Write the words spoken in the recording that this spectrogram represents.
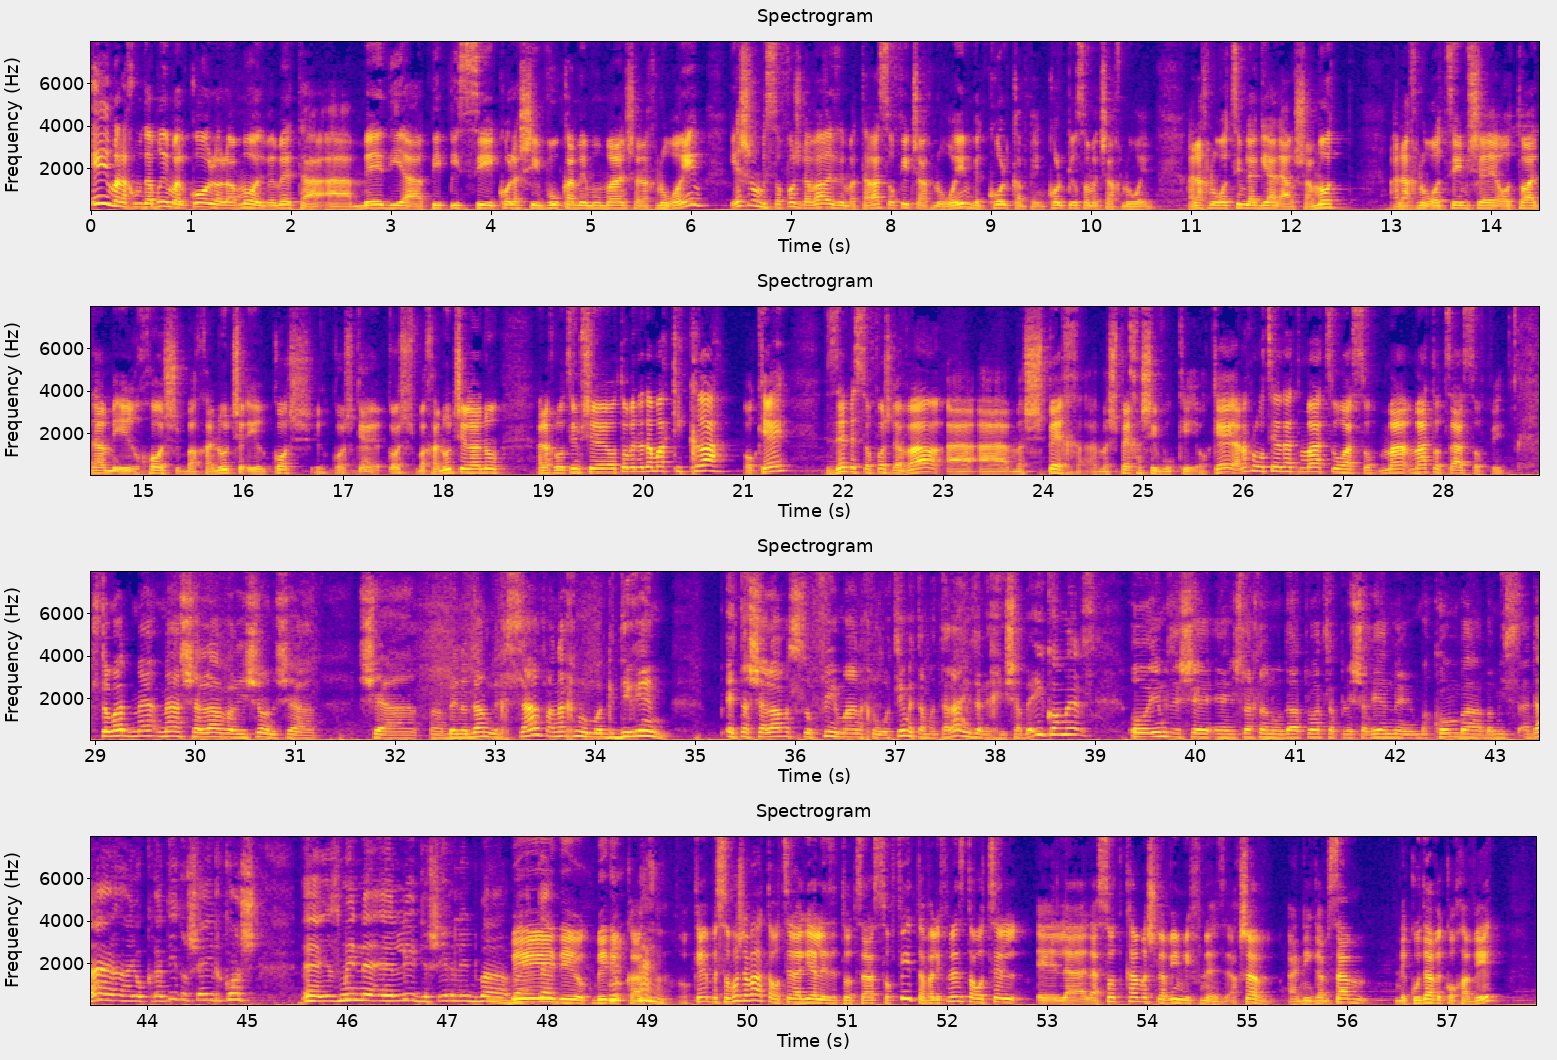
אם אנחנו מדברים על כל עולמות, באמת המדיה, ה-PPC, כל השיווק הממומן שאנחנו רואים, יש לנו בסופו של דבר איזו מטרה סופית שאנחנו רואים בכל קמפיין, כל פרסומת שאנחנו רואים. אנחנו רוצים להגיע להרשמות, אנחנו רוצים שאותו אדם ירכוש בחנות, ש... ירכוש, ירכוש, כן, ירכוש בחנות שלנו, אנחנו רוצים שאותו בן אדם רק יקרא, אוקיי? זה בסופו של דבר המשפך, המשפך השיווקי, אוקיי? אנחנו רוצים לדעת מה הצורה. מה, מה התוצאה הסופית. זאת אומרת, מה, מהשלב הראשון שה, שהבן אדם נחשף, אנחנו מגדירים את השלב הסופי, מה אנחנו רוצים, את המטרה, אם זה רכישה באי-קומרס, או אם זה שישלח לנו הודעת וואטסאפ לשריין אה, מקום במסעדה היוקרתית, או שירכוש, יזמין אה, ליד, ישאיר ליד באתר. בדיוק, בדיוק ככה, אוקיי? בסופו של דבר אתה רוצה להגיע לאיזו תוצאה סופית, אבל לפני זה אתה רוצה אה, לעשות כמה שלבים לפני זה. עכשיו, אני גם שם נקודה וכוכבית,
